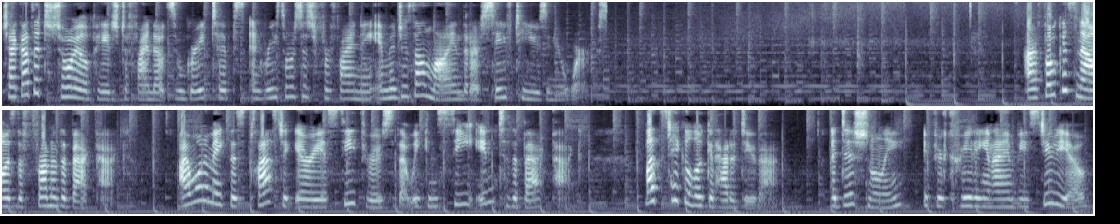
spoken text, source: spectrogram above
Check out the tutorial page to find out some great tips and resources for finding images online that are safe to use in your works. Our focus now is the front of the backpack. I want to make this plastic area see-through so that we can see into the backpack. Let's take a look at how to do that. Additionally, if you're creating an IMVU studio,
